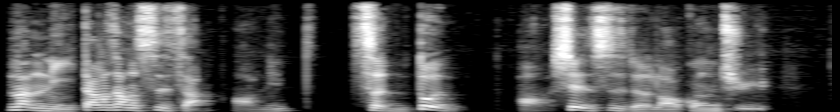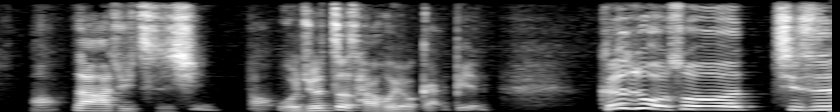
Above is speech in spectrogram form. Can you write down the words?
那你当上市长啊，你整顿啊县市的劳工局啊，让他去执行啊，我觉得这才会有改变。可是如果说其实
